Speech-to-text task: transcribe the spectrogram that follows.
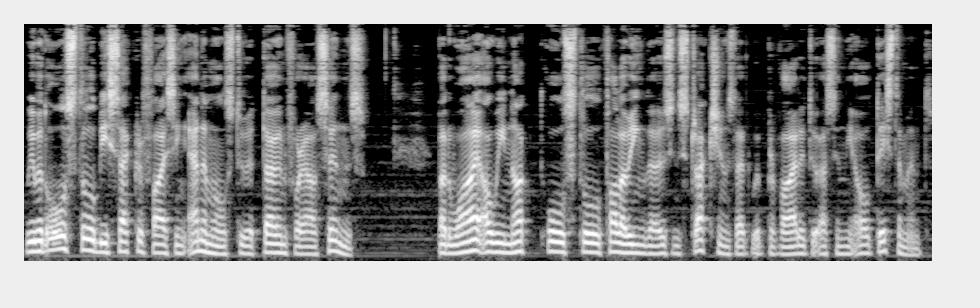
We would all still be sacrificing animals to atone for our sins. But why are we not all still following those instructions that were provided to us in the Old Testament?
